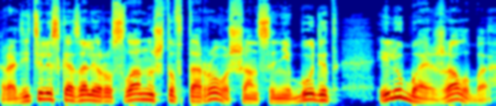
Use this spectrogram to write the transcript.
Родители сказали Руслану, что второго шанса не будет, и любая жалоба,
